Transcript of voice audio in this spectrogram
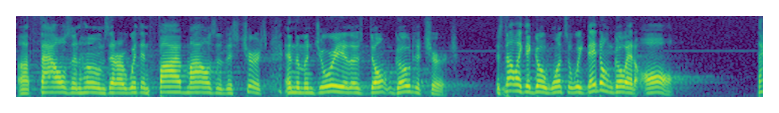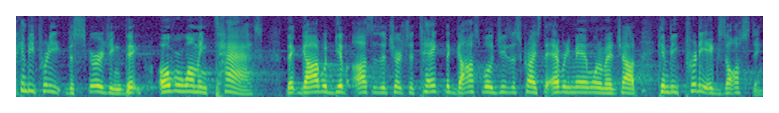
uh, thousand homes that are within five miles of this church, and the majority of those don't go to church. It's not like they go once a week, they don't go at all. That can be pretty discouraging. The overwhelming task that God would give us as a church to take the gospel of Jesus Christ to every man, woman, and child can be pretty exhausting.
